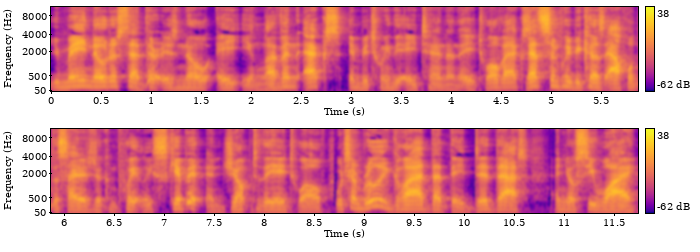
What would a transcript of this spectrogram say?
You may notice that there is no A11X in between the A10 and the A12X. That's simply because Apple decided to completely skip it and jump to the A12, which I'm really glad that they did that and you'll see why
